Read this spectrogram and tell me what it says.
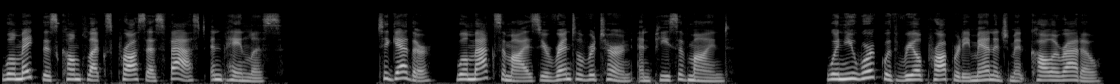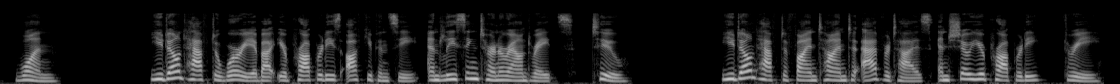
We'll make this complex process fast and painless. Together, we'll maximize your rental return and peace of mind. When you work with Real Property Management Colorado, 1. You don't have to worry about your property's occupancy and leasing turnaround rates, 2. You don't have to find time to advertise and show your property, 3.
